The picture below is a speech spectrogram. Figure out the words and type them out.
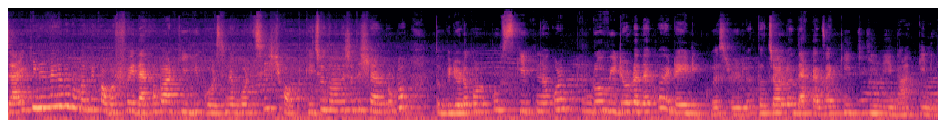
যাই কিনে না কেন তোমাদেরকে অবশ্যই দেখাবো আর কী কী করছি না করছি, সব কিছু তোমাদের সাথে শেয়ার করব। তো ভিডিওটা কোনো স্কিপ না করে পুরো ভিডিওটা দেখো, এটাই রিকোয়েস্ট রইল। তো চলো দেখা যাক কী কী কিনি না কিনি।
